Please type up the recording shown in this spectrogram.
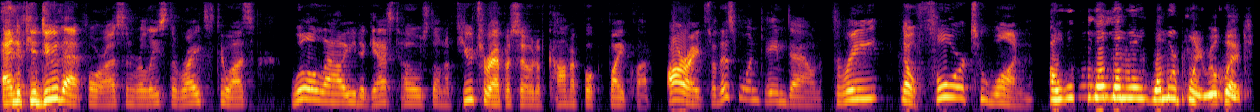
And if you do that for us and release the rights to us, we'll allow you to guest host on a future episode of Comic Book Fight Club. All right, so this one came down three, no, four to one. Oh, one, one, one, more- one more point, real quick.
